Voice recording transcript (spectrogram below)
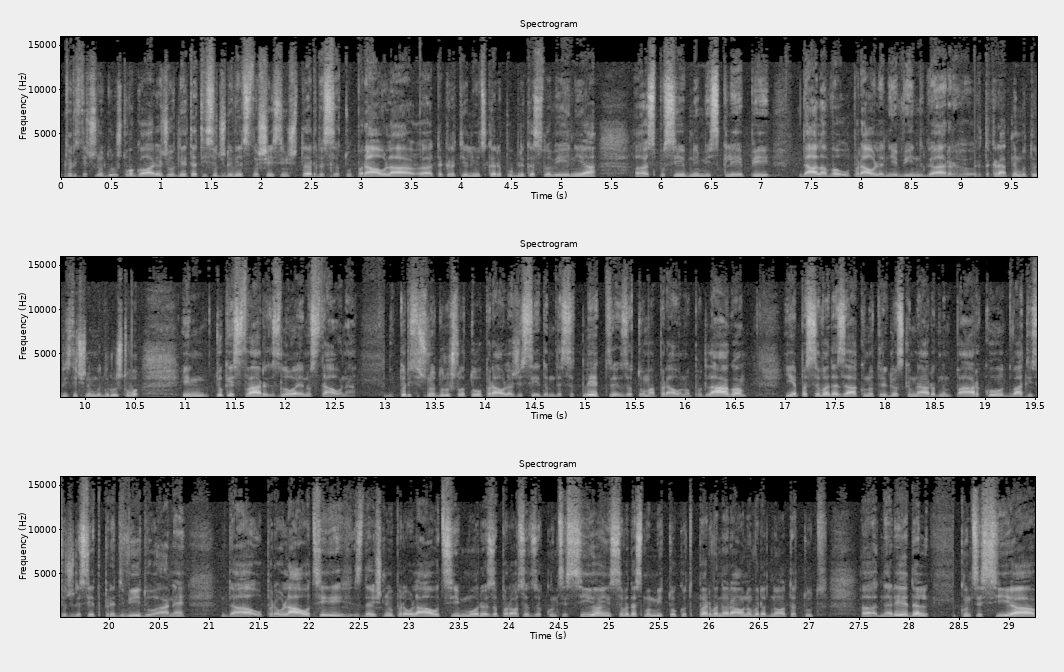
Turistično društvo Gorje že od leta 1946 upravlja. Takrat je Ljudska republika Slovenija s posebnimi sklepi dala v upravljanje Vindgar takratnemu turističnemu društvu in tukaj je stvar zelo enostavna. Turistično društvo to upravlja že 70 let, zato ima pravno podlago. Je pa seveda zakon o Triglavskem narodnem parku 2010 predvidel, ne, da upravljavci, zdajšnji upravljavci morajo zaprositi za koncesijo in seveda smo mi to kot prva naravna vrednota tudi naredili. Koncesija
